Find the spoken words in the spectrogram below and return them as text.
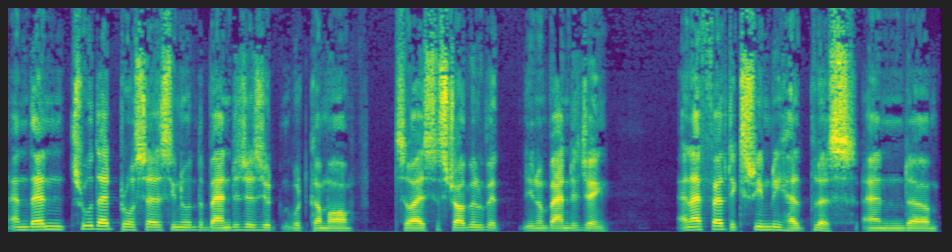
and then through that process, you know, the bandages would, would come off. So I used to struggle with you know bandaging, and I felt extremely helpless, and um,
